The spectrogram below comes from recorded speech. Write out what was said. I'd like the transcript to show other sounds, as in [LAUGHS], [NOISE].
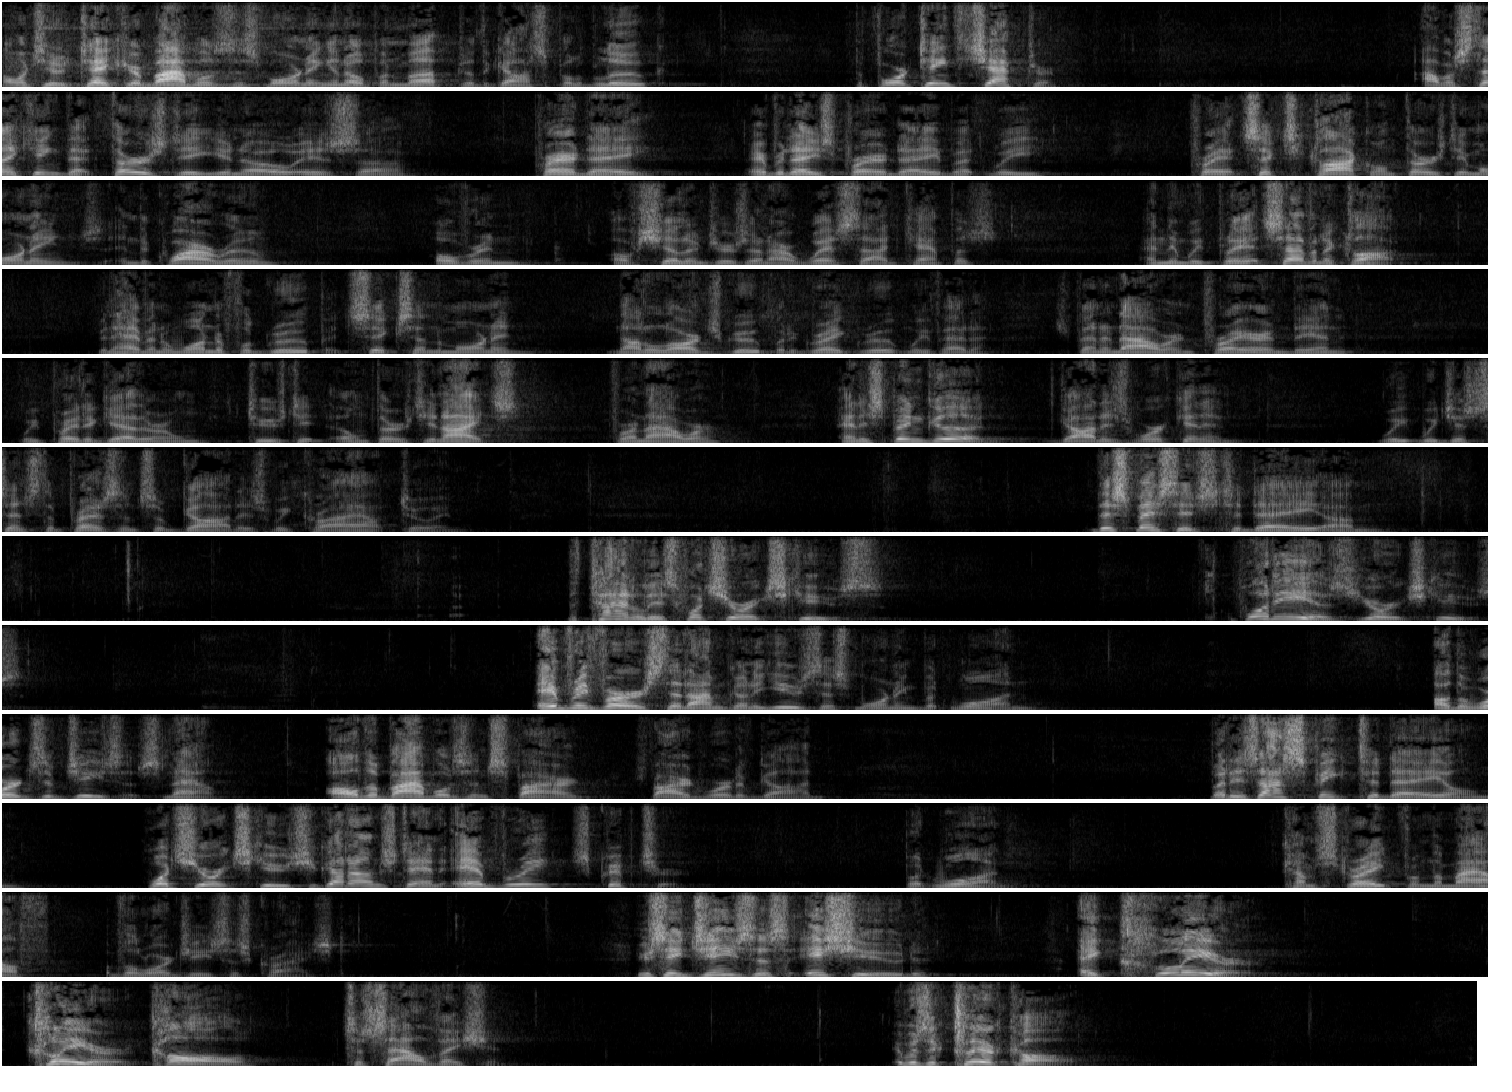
I want you to take your Bibles this morning and open them up to the Gospel of Luke, the 14th chapter. I was thinking that Thursday, you know, is uh, prayer day. Every day is prayer day, but we pray at 6 o'clock on Thursday mornings in the choir room over in of Schillinger's in our West Side campus. And then we pray at 7 o'clock. Been having a wonderful group at 6 in the morning. Not a large group, but a great group. We've had a, spent an hour in prayer and then we pray together on Tuesday, on Thursday nights for an hour, and it's been good. God is working, and we, we just sense the presence of God as we cry out to Him. This message today, um, the title is What's Your Excuse? What is your excuse? Every verse that I'm going to use this morning, but one, are the words of Jesus. Now, all the Bible is inspired, inspired Word of God. But as I speak today on what's your excuse, you've got to understand every scripture but one comes straight from the mouth of the Lord Jesus Christ. You see, Jesus issued a clear, clear call to salvation. It was a clear call.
